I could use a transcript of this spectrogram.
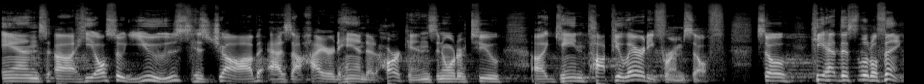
And uh, he also used his job as a hired hand at Harkins in order to uh, gain popularity for himself. So he had this little thing.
